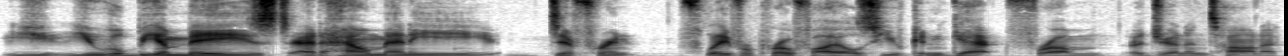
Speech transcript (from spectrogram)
you you will be amazed at how many different flavor profiles you can get from a gin and tonic.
